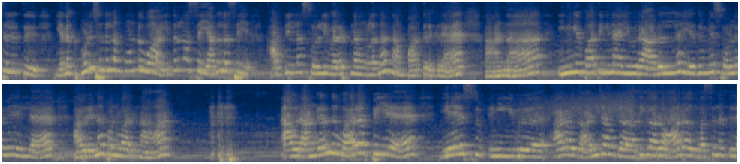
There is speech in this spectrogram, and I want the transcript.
செலுத்து. எனக்கு பிடிச்சதெல்லாம் கொண்டு வா இதெல்லாம் செய் அதெல்லாம் செய். அப்படிலாம் சொல்லி விரட்டினவங்கள தான் நான் பார்த்துருக்குறேன். ஆனால் இங்கே பார்த்தீங்கன்னா இவர் அதெல்லாம் எதுவுமே சொல்லவே இல்லை. அவர் என்ன பண்ணுவாருன்னா அவர் அங்கேருந்து வரப்பயே இயேசு இவரு ஆறாவது அஞ்சாவது அதிகாரம் ஆறாவது வசனத்துல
